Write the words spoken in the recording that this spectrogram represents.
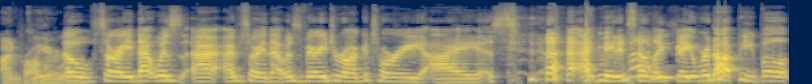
Unclear. Probably. Oh, sorry. That was. Uh, I'm sorry. That was very derogatory. I I made it sound like Fae were not people.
